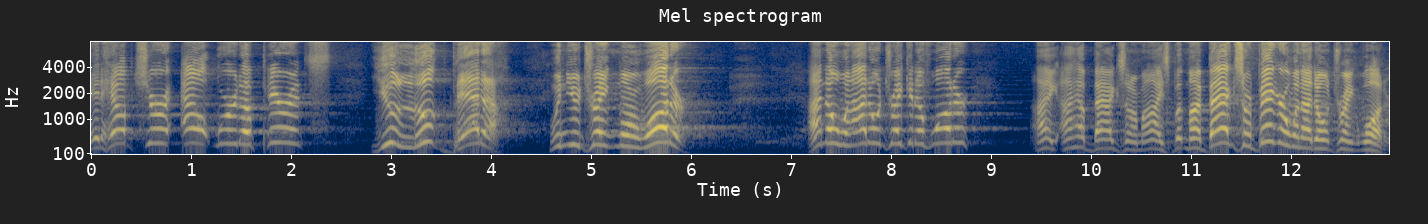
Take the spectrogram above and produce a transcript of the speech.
It helps your outward appearance. You look better when you drink more water. I know when I don't drink enough water, I, I have bags on my eyes, but my bags are bigger when I don't drink water.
